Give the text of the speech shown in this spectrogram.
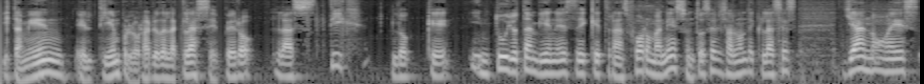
y también el tiempo, el horario de la clase, pero las TIC lo que intuyo también es de que transforman eso. Entonces el salón de clases ya no es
